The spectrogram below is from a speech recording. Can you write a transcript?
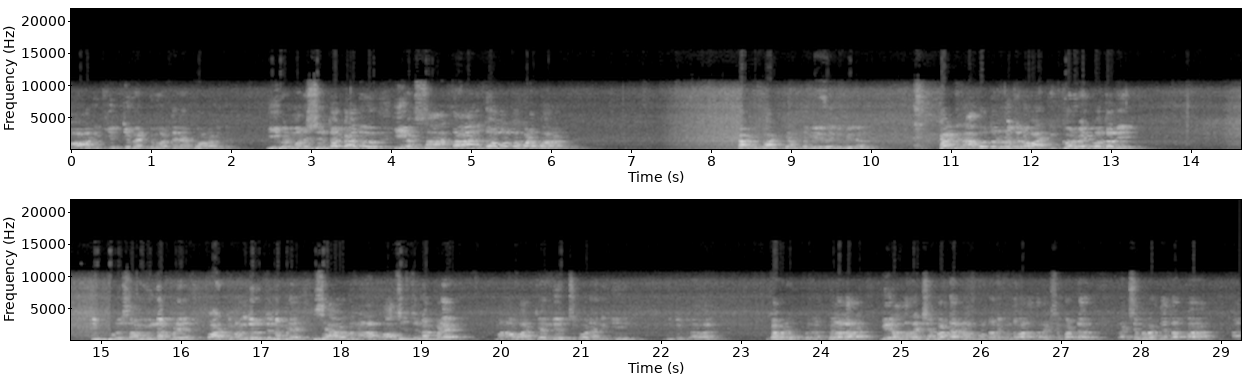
వాడు ఎటువంటి వాడితేనే పోరాడతాడు. ఈవెన్ మనుషులతో కాదు ఈవెన్ సాతాన దోమలతో కూడా పోరాడతాడు. కాబట్టి వాక్యం అంత విలువైన విలువ కాబట్టి రాబోతున్న రోజుల్లో వాక్యం కరువైపోతుంది. ఇప్పుడు సమయం ఉన్నప్పుడే వాక్యం మనకు దొరుకుతున్నప్పుడే సేవకు మనల్ని ప్రోత్సహిస్తున్నప్పుడే మన వాక్యాన్ని నేర్చుకోవడానికి ముందుకు రావాలి. కాబట్టి పిల్ల- పిల్లలారా మీరు అందరూ రక్షింపడ్డారని అనుకుంటాను. ఇక్కడ ఉన్న వాళ్ళందరూ రక్షింపడ్డారు రక్షింపబడితే తప్ప ఆ,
